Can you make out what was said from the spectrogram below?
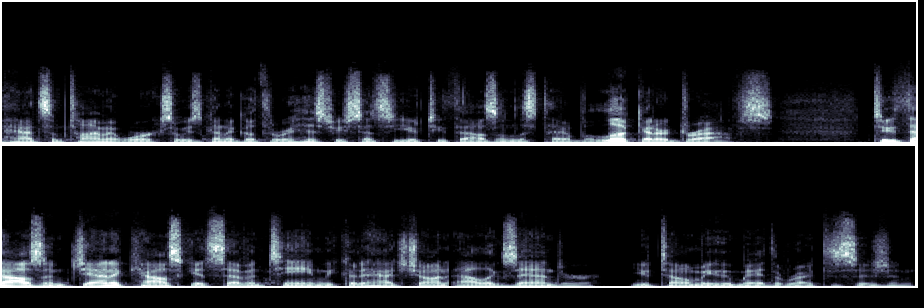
had some time at work, so he's going to go through a history since the year 2000. Let's take a look at our drafts. 2000, Janikowski at 17. We could have had Shaun Alexander. You tell me who made the right decision.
